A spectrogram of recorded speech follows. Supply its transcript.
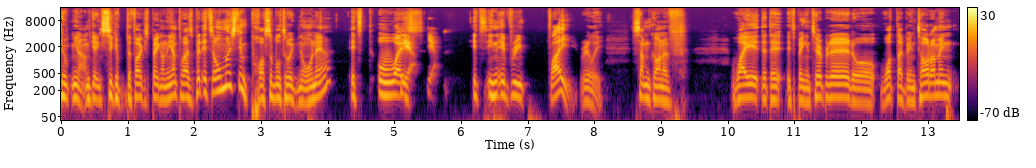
you know, I'm getting sick of the focus being on the umpires, but it's almost impossible to ignore now. It's always yeah, yeah. It's in every play, really. Some kind of way that it's being interpreted or what they've been told. I mean,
